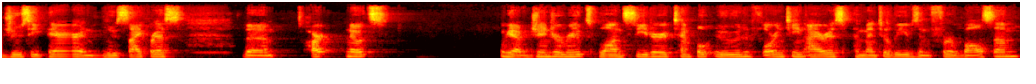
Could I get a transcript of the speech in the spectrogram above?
juicy pear, and blue cypress. The heart notes we have ginger roots, blonde cedar, temple oud, Florentine iris, pimento leaves, and fir balsam.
